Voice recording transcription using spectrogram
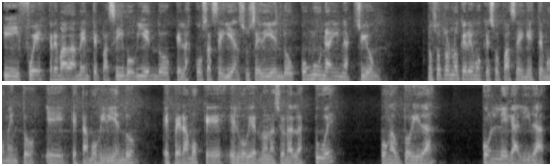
y fue extremadamente pasivo viendo que las cosas seguían sucediendo con una inacción, Nosotros no queremos que eso pase en este momento eh, que estamos viviendo. Esperamos que el gobierno nacional actúe con autoridad, con legalidad,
